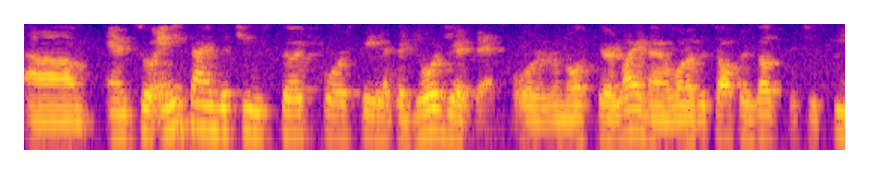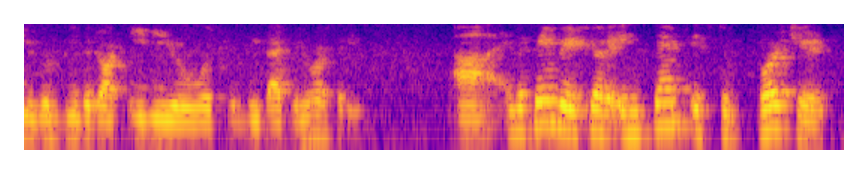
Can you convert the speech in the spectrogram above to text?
Um, and so anytime that you search for say like a Georgia Tech or North Carolina, one of the top results that you see would be the .edu, which would be that university. Uh, in the same way, if your intent is to purchase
